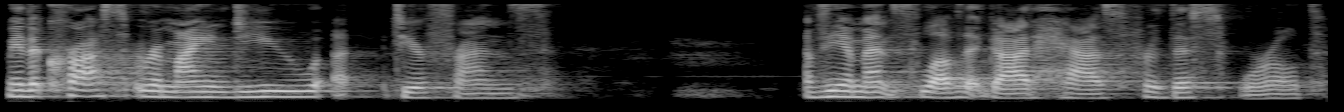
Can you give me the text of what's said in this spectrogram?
May the cross remind you, uh, dear friends, of the immense love that God has for this world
